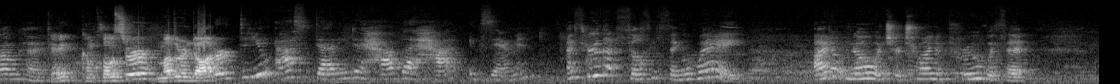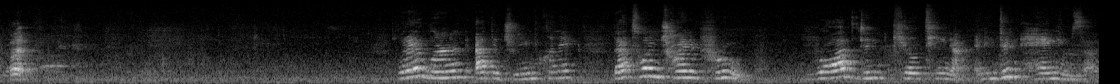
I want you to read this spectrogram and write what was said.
Okay. Okay, come closer, mother and daughter. Did you ask Daddy to have that hat examined? I threw that filthy thing away. I don't know what you're trying to prove with it, but What I learned at the dream clinic, that's what I'm trying to prove. Rod didn't kill Tina, and he didn't hang himself.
